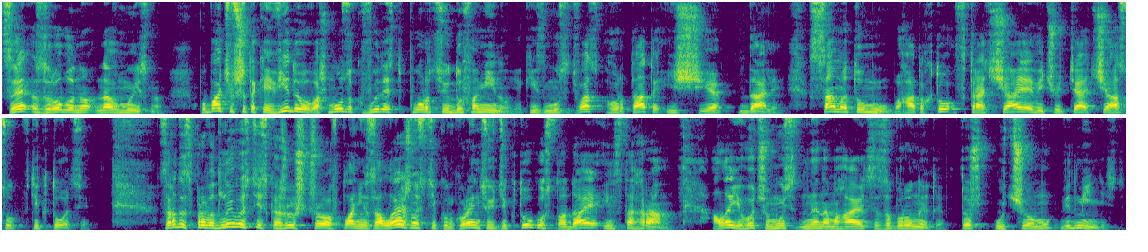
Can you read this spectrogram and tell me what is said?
Це зроблено навмисно. Побачивши таке відео, ваш мозок видасть порцію дофаміну, який змусить вас гортати іще далі. Саме тому багато хто втрачає відчуття часу в Тіктоці. Заради справедливості скажу, що в плані залежності конкуренцію Тіктоку складає Інстаграм, але його чомусь не намагаються заборонити. Тож у чому відмінність?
